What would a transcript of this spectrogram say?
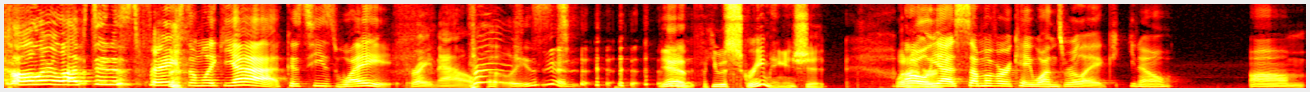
color left in his face. I'm like, yeah, because he's white right now, at least. Yeah, he was screaming and shit. Oh yeah, some of our K ones were like, you know, um,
